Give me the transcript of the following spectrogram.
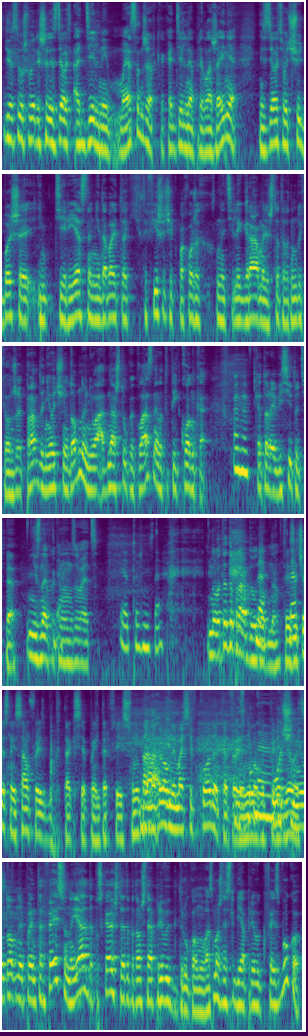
если уж вы решили сделать отдельный мессенджер, как отдельное приложение, не сделать его чуть больше интересным, не добавить каких-то фишечек, похожих на Телеграм или что-то в этом духе. Он же, правда, не очень удобный. У него одна штука классная, вот эта иконка, которая висит у тебя. Не знаю, как она называется. Я тоже не знаю. Ну вот это правда Да. удобно. Ты, если честно, и сам Facebook так себе по интерфейсу. Ну, там Да, огромный массив кода, который не Facebook могут очень переделать. неудобный по интерфейсу, но я допускаю, что это потому, что я привык к другому. Возможно, если бы я привык к Фейсбуку,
